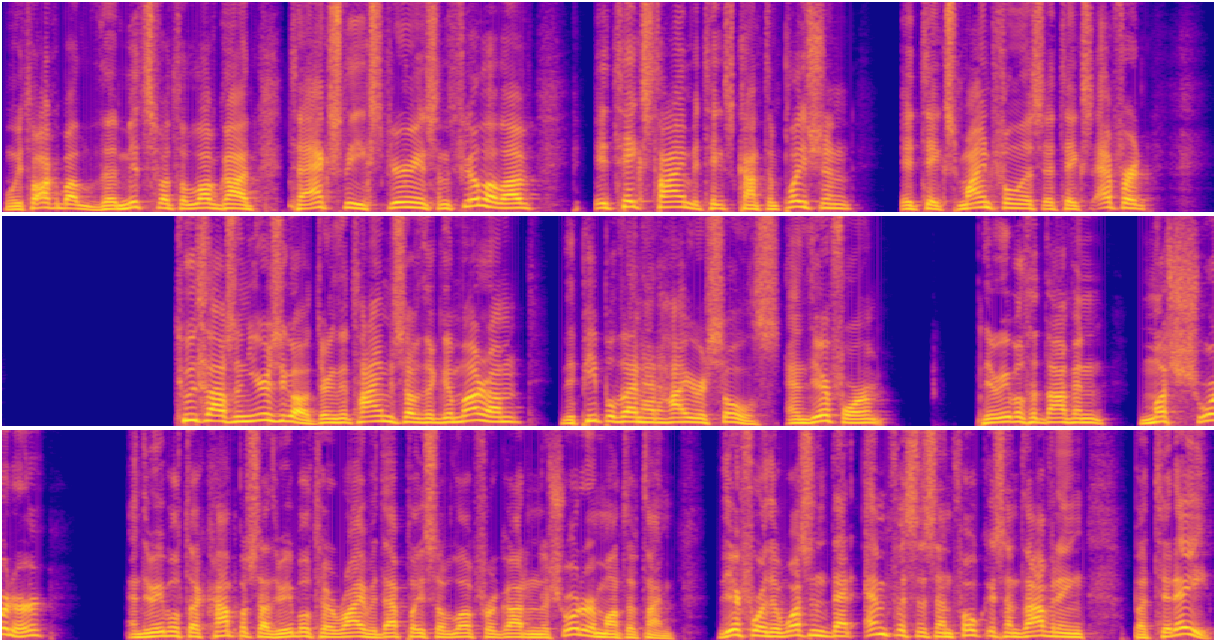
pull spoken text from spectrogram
when we talk about the mitzvah to love God, to actually experience and feel the love, it takes time, it takes contemplation, it takes mindfulness, it takes effort. 2,000 years ago, during the times of the Gemara, the people then had higher souls, and therefore they're able to daven much shorter, and they're able to accomplish that. They're able to arrive at that place of love for God in a shorter amount of time. Therefore, there wasn't that emphasis and focus on davening. But today,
